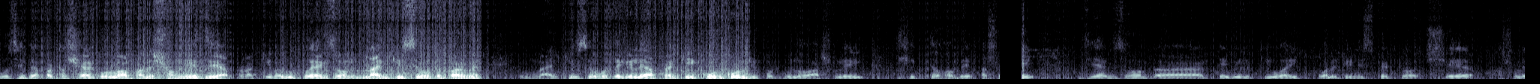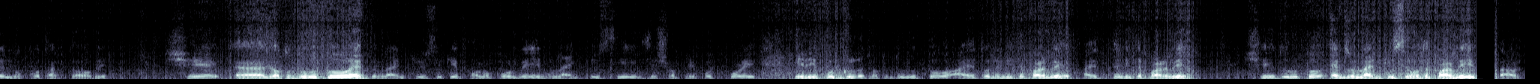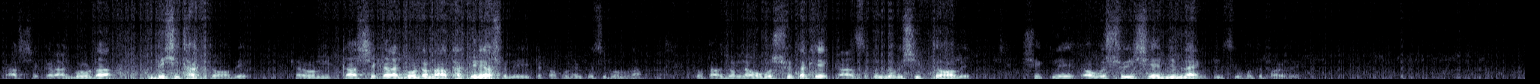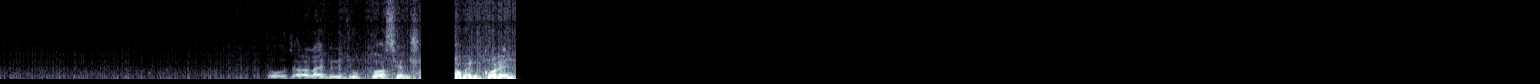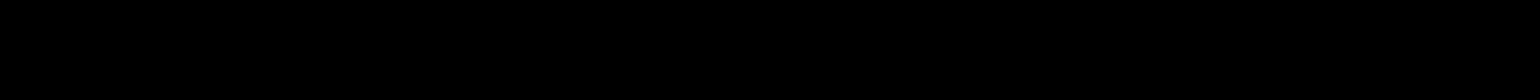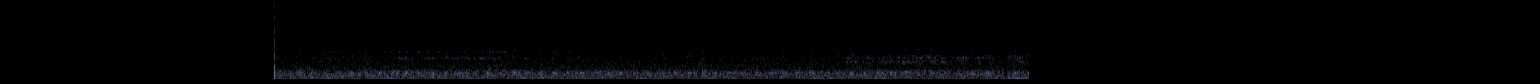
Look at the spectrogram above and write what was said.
তো যে ব্যাপারটা শেয়ার করল আপনাদের সঙ্গে যে আপনারা কীভাবে দ্রুত একজন লাইন কিউসি হতে পারবেন এবং লাইন কিউসি হতে গেলে আপনাকে কোন কোন রিপোর্টগুলো আসলেই শিখতে হবে। আসলে যে একজন টেবিল কিউআই কোয়ালিটি ইন্সপেক্টর সে আসলে লক্ষ্য থাকতে হবে। সে যত দ্রুত একজন লাইন কিউসিকে ফলো করবে এবং লাইন কিউসি যেসব রিপোর্ট করে, এই রিপোর্টগুলো যত দ্রুত আয়তনে নিতে পারবে, আয়ত্তে নিতে পারবে সে দ্রুত একজন লাইন কিউসি হতে পারবে তার কাজ শেখার আগ্রহটা বেশি থাকতে হবে। কারণ কাজ শেখার আগ্রহটা না থাকলে আসলে এটা কখনোই পসিবল না। তো তার জন্য অবশ্যই তাকে কাজ ওইভাবে শিখতে হবে। শিখলে অবশ্যই সে একজন লাইন কিউসি হতে পারবে। তো যারা লাইভে যুক্ত আছেন কমেন্ট করেন।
